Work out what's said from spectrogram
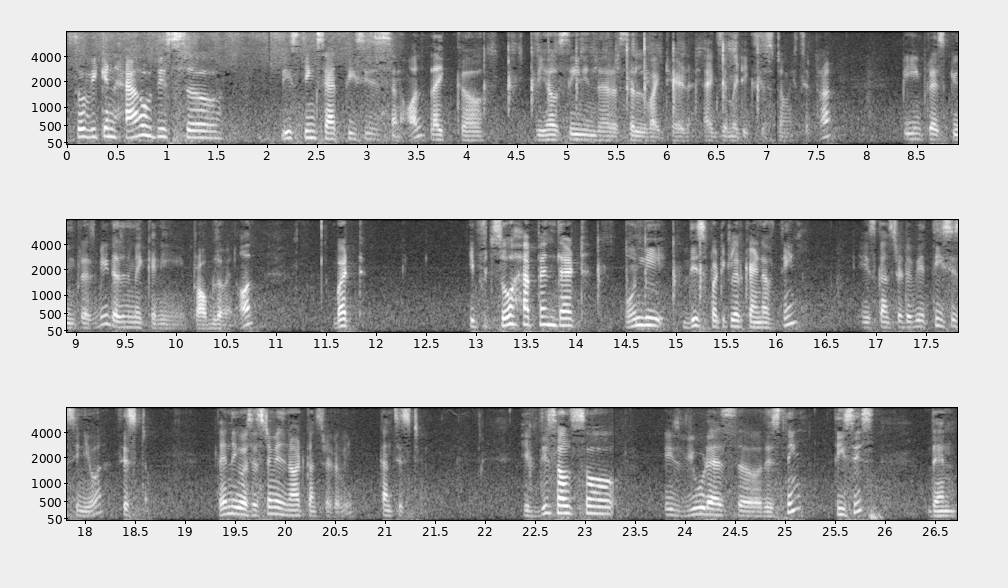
So we can have this uh, these things as theses and all like we have seen in the Russell Whitehead axiomatic system etc. P implies Q implies B does not make any problem and all but if it so happen that only this particular kind of thing is considered to be a thesis in your system then your system is not considered to be consistent. If this also is viewed as uh, this thing thesis then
